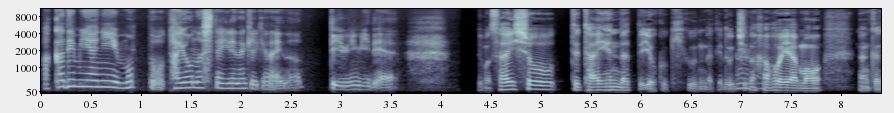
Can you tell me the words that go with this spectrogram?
アカデミアにもっと多様な視点入れなきゃいけないなっていう意味で、でも最初って大変だってよく聞くんだけど、うちの母親もなんか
